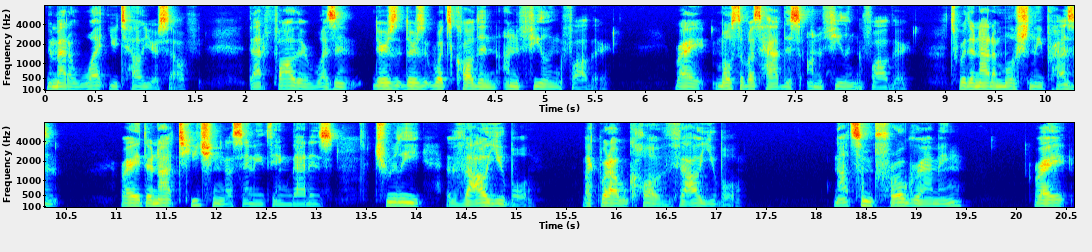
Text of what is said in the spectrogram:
No matter what you tell yourself, that father wasn't there's there's what's called an unfeeling father right? Most of us have this unfeeling father. To where they're not emotionally present right? They're not teaching us anything that is truly valuable like what i would call valuable. Not some programming right?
